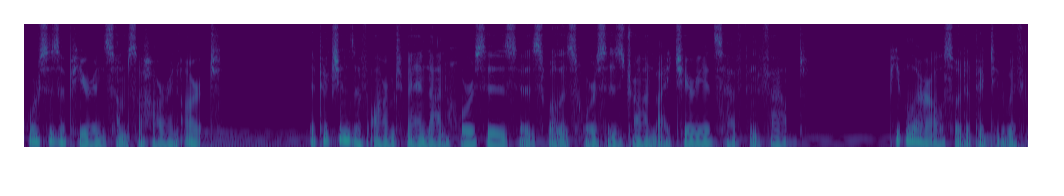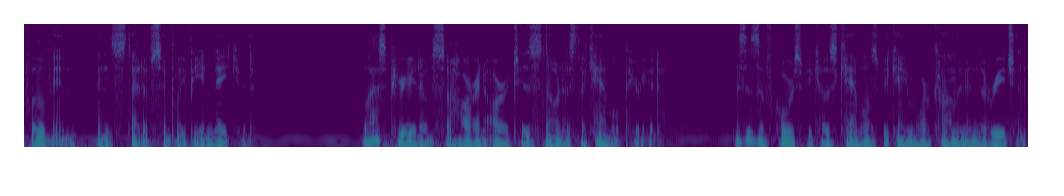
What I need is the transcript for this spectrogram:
horses appear in some Saharan art. Depictions of armed men on horses, as well as horses drawn by chariots, have been found. People are also depicted with clothing, instead of simply being naked. The last period of Saharan art is known as the Camel period. This is, of course, because camels became more common in the region.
